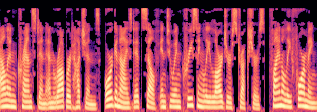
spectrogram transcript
Alan Cranston and Robert Hutchins, organized itself into increasingly larger structures, finally forming,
